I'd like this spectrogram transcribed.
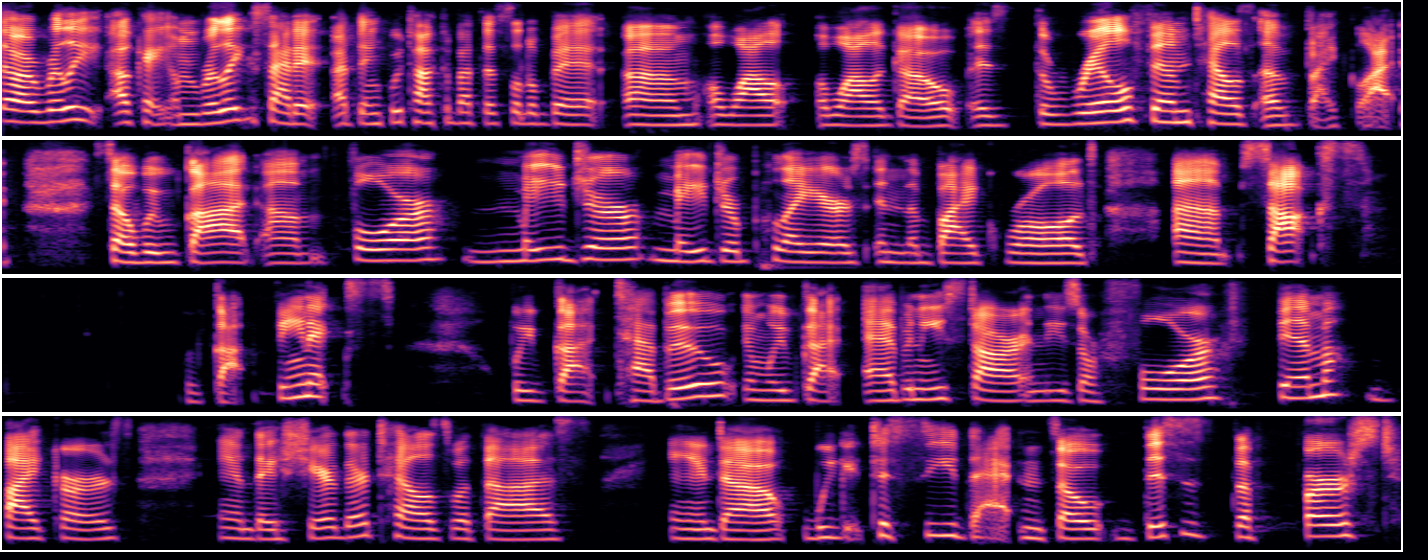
so I really okay, I'm really excited. I think we talked about this a little bit um a while a while ago is the real film tales of bike life. So we've got um four major major players in the bike world. Um Socks, we've got Phoenix, we've got Taboo, and we've got Ebony Star and these are four femme bikers and they share their tales with us and uh, we get to see that. And so this is the first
